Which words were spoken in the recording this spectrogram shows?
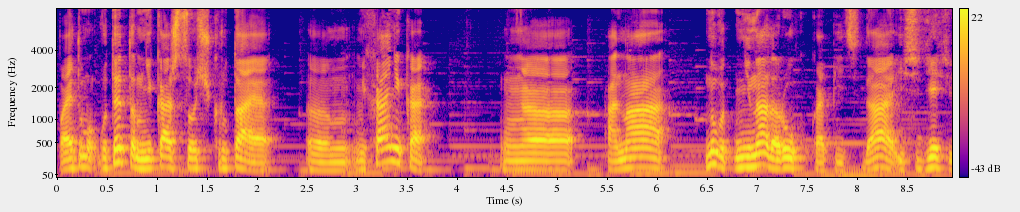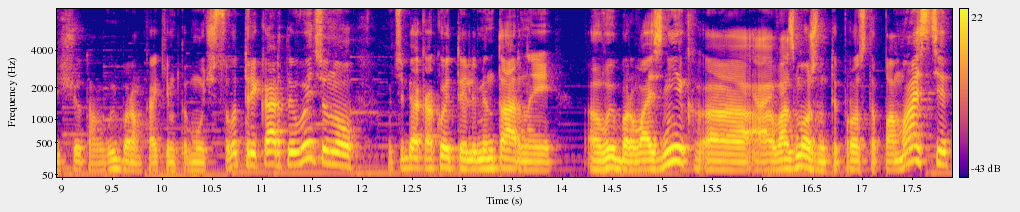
Поэтому вот это, мне кажется, очень крутая э, механика. Э, она, ну вот не надо руку копить, да, и сидеть еще там выбором каким-то мучиться. Вот три карты вытянул, у тебя какой-то элементарный э, выбор возник, э, а возможно ты просто по масти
